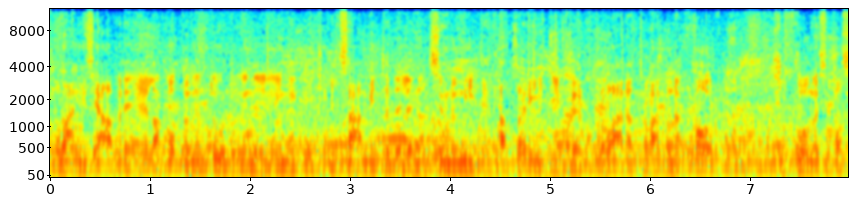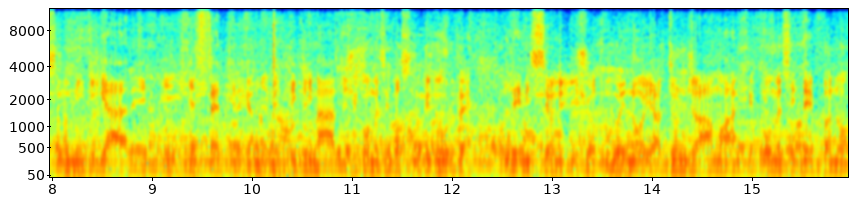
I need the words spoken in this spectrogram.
Domani si apre la COP21, quindi il summit delle Nazioni Unite a Parigi per provare a trovare un accordo su come si possono mitigare gli effetti dei cambiamenti climatici, come si possono ridurre le emissioni di CO2 e noi aggiungiamo anche come si debbano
